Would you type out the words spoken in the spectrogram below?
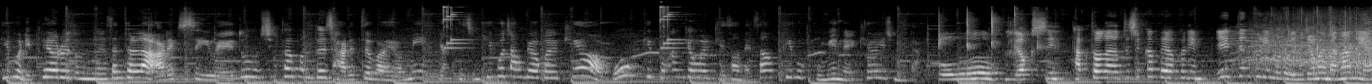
피부 리페어를 돕는 센텔라 RX 이외에도 시카본드 자르트 바이옴이 약해진 피부 장벽을 케어하고 피부 환경을 개선해서 피부 고민을 케어해줍니다. 오 역시 닥터자르트 시카페어 크림 1등 크림으로 인정할 만하네요.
